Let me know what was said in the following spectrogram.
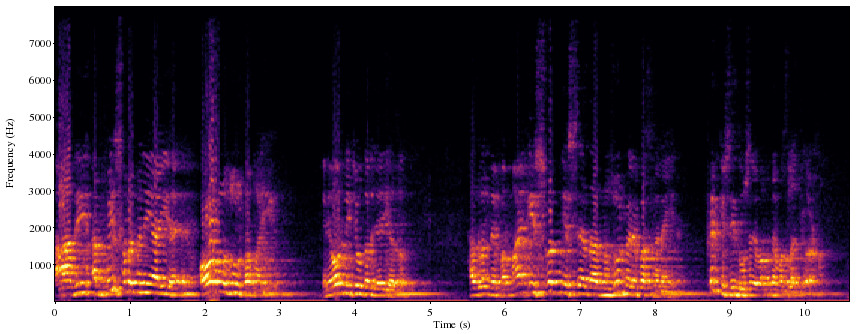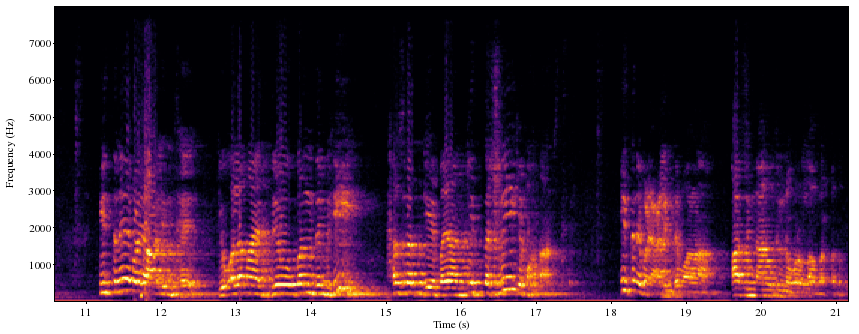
آدھی اب بھی سمجھ میں نہیں آئی ہے، اور نزول فرمائیے۔ یعنی اور نیچے اتر جائیے حضرت۔ حضرت نے فرمایا، اس وقت اس سے زیادہ نزول میرے پاس میں نہیں ہے۔ پھر کسی دوسرے وقت میں مسئلہ چھوڑنا اتنے بڑے عالم تھے کہ علماء دیوبند بھی حضرت کے بیان کی تشریح کے محتاج تھے۔ اتنے بڑے عالم تھے مولانا قاسم نانوتری نور اللہ برکت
